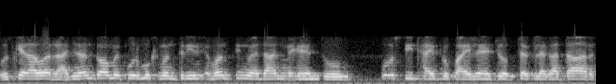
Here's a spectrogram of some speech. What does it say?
उसके अलावा राजनांदगांव में पूर्व मुख्यमंत्री हेमंत सिंह मैदान में है तो वो सीट हाई प्रोफ़ाइल है, जो अब तक लगातार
